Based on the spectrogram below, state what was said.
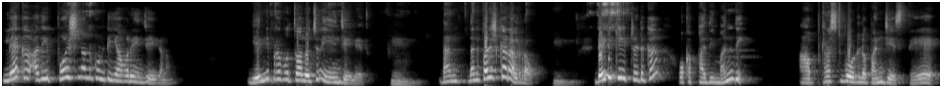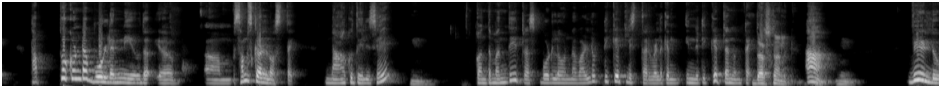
లేక అది పొజిషన్ అనుకుంటే ఎవరు ఏం చేయగలం ఎన్ని ప్రభుత్వాలు వచ్చినా ఏం చేయలేదు. దాని దాని పరిష్కారాలు రావు. డెడికేటెడ్గా ఒక పది మంది ఆ ట్రస్ట్ బోర్డులో పనిచేస్తే తప్పకుండా బోల్డ్ అన్ని సంస్కరణలు వస్తాయి. నాకు తెలిసే. కొంతమంది ట్రస్ట్ బోర్డులో ఉన్న వాళ్ళు టికెట్లు ఇస్తారు. వీళ్ళకి ఇన్ని టికెట్లు అని ఉంటాయి. దర్శనాలకి. వీళ్ళు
